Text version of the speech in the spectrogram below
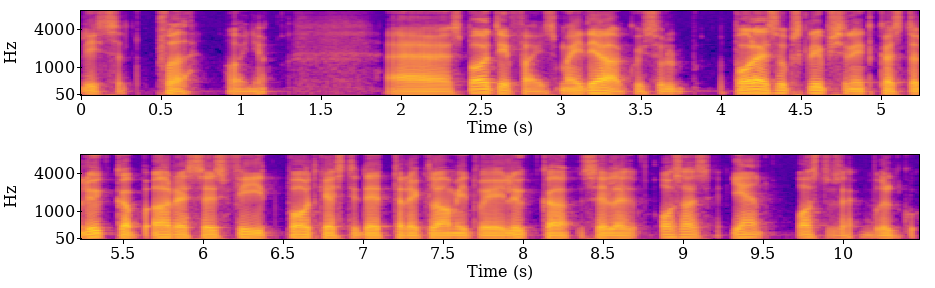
lihtsalt, on ju. Spotify's ma ei tea, kui sul pole subscription'it, kas ta lükkab RSS feed podcast'ide ette reklaamid või ei lükka, selle osas jään vastuse võlgu.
